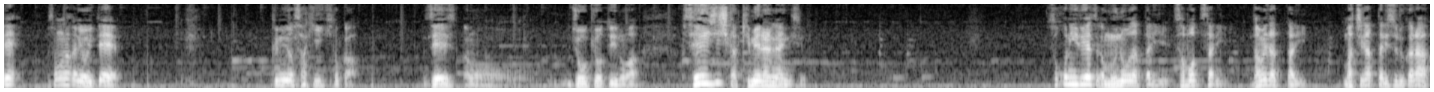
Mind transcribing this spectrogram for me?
でその中において国の先行きとか税あの状況というのは政治しか決められないんですよ。そこにいるやつが無能だったりサボってたりダメだったり間違ったりするから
